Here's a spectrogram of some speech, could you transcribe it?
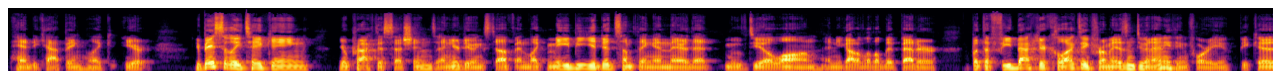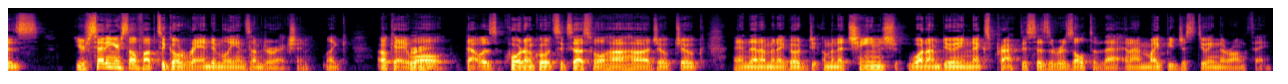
handicapping. Like you're you're basically taking your practice sessions and you're doing stuff and like maybe you did something in there that moved you along and you got a little bit better, but the feedback you're collecting from it isn't doing anything for you because you're setting yourself up to go randomly in some direction. Like, okay, right. well, that was quote unquote successful, haha, joke, joke. And then I'm going to go, do, I'm going to change what I'm doing next practice as a result of that. And I might be just doing the wrong thing.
